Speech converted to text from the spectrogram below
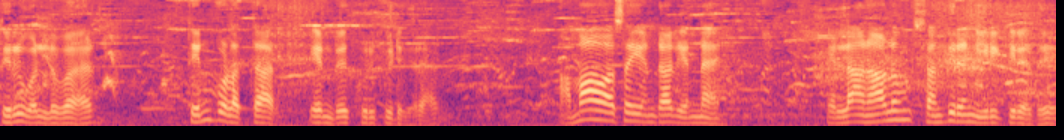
திருவள்ளுவர் தென்புலத்தார் என்று குறிப்பிடுகிறார். அமாவாசை என்றால் என்ன? எல்லா நாளும் சந்திரன் இருக்கிறது.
